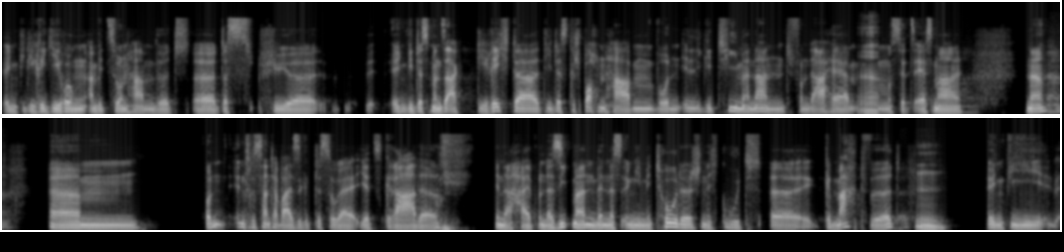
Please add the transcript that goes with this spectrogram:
irgendwie die Regierung Ambitionen haben wird, äh, das für irgendwie, dass man sagt, die Richter, die das gesprochen haben, wurden illegitim ernannt. Von daher ja. muss jetzt erstmal, ne? Ja. Ähm, und interessanterweise gibt es sogar jetzt gerade innerhalb, und da sieht man, wenn das irgendwie methodisch nicht gut äh, gemacht wird, hm. irgendwie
